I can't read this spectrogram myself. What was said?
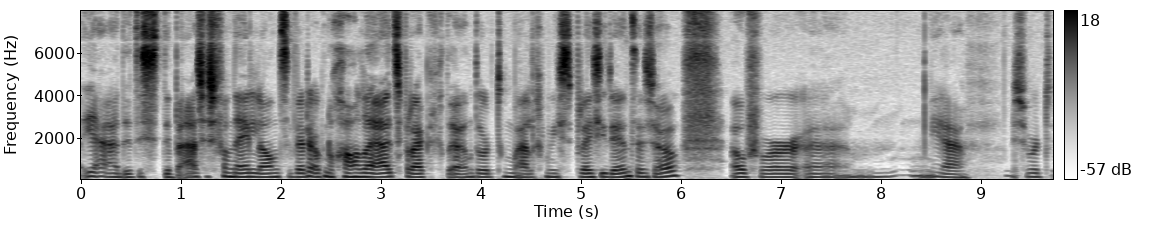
ja, dit is de basis van Nederland. Er werden ook nog allerlei uitspraken gedaan door de toenmalige minister-president en zo. Over, uh, ja, een soort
